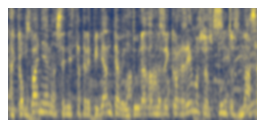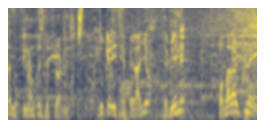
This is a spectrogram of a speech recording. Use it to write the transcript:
Acompáñanos en esta trepidante aventura donde recorreremos los puntos más alucinantes de Flores. ¿Tú qué dices, Pelayo? ¿Te viene? Podar al play.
